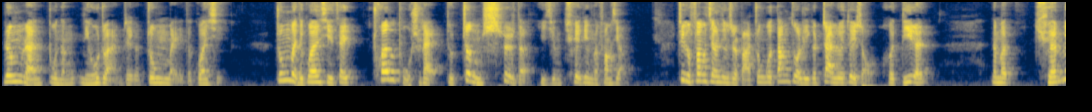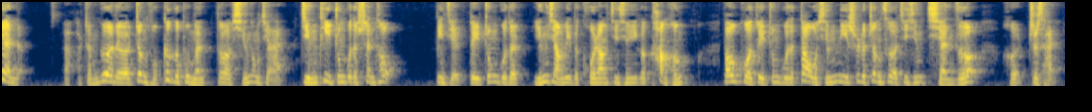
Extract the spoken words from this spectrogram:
仍然不能扭转这个中美的关系。中美的关系在川普时代就正式的已经确定了方向。这个方向就是把中国当做了一个战略对手和敌人，那么全面的啊，整个的政府各个部门都要行动起来，警惕中国的渗透，并且对中国的影响力的扩张进行一个抗衡，包括对中国的倒行逆施的政策进行谴责和制裁。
